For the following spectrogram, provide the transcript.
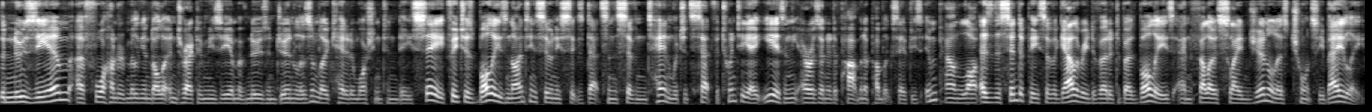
The Newseum, a $400 million interactive museum of news and journalism located in Washington, D.C., features Bolles' 1976 Datsun 710, which had sat for 28 years in the Arizona Department of Public Safety's impound lot as the centerpiece of a gallery devoted to both Bolles and fellow slain journalist Chauncey Bailey.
